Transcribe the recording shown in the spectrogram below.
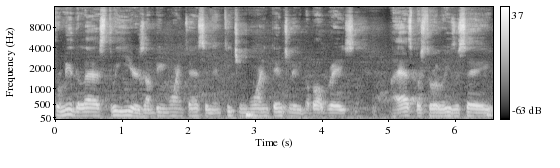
for me, the last three years, I'm being more intensive and teaching more intentionally about grace. I asked Pastor Luis to say,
